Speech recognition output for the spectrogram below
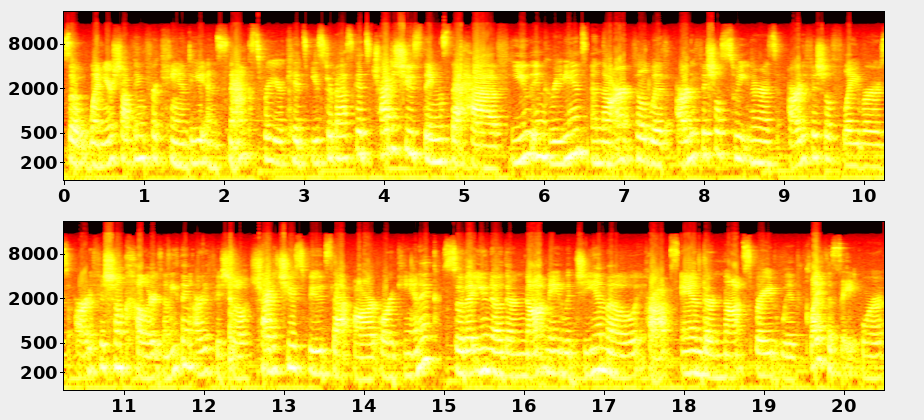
So when you're shopping for candy and snacks for your kids' Easter baskets, try to choose things that have few ingredients and that aren't filled with artificial sweeteners, artificial flavors, artificial colors, anything artificial. Try to choose foods that are organic so that you know they're not made with GMO crops and they're not sprayed with glyphosate or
